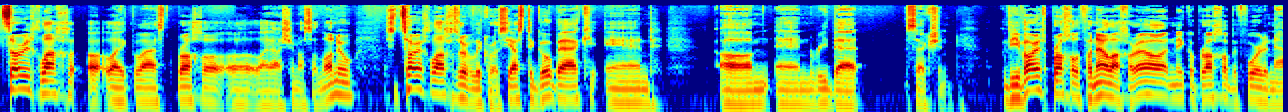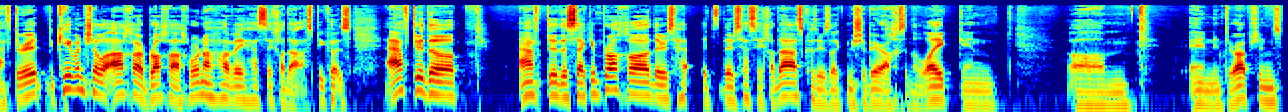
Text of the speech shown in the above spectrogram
Tzarich lach, uh, like the last bracha, uh, layashin asalanu. So tzarich lach likros. He has to go back and um, and read that section. Vivarich bracha lefanel achareha and make a bracha before it and after it. V'kevan shel achar bracha achrona have hasechadas because after the after the second bracha, there's there's hasechadas because there's like mishaberachs and the like and um, and interruptions.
